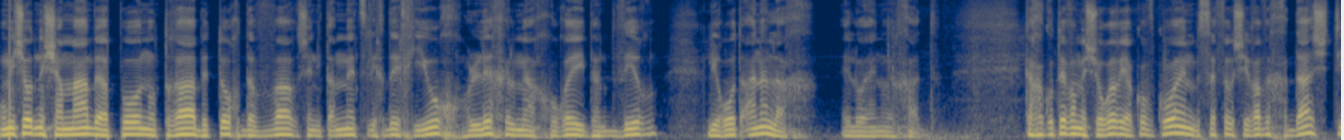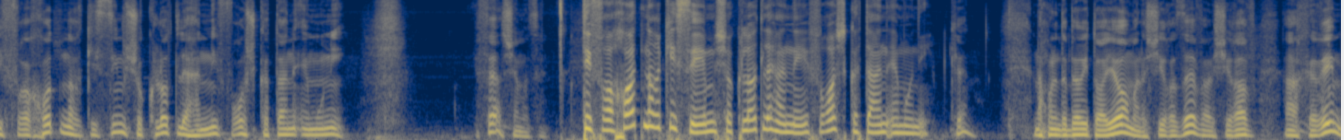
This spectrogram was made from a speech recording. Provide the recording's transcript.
ומי שעוד נשמה באפו נותרה בתוך דבר שנתאמץ לכדי חיוך, הולך אל מאחורי דדביר, לראות אנה לך, אלוהינו אחד. ככה כותב המשורר יעקב כהן בספר שיריו החדש, תפרחות נרקיסים שוקלות להניף ראש קטן אמוני. יפה השם הזה. תפרחות נרקיסים שוקלות להניף ראש קטן אמוני. אנחנו נדבר איתו היום על השיר הזה ועל שיריו האחרים,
